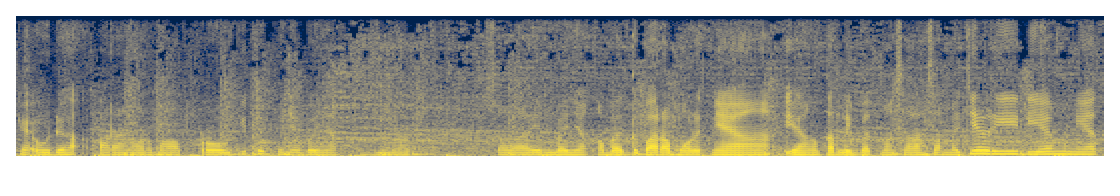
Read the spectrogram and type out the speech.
Kayak udah paranormal pro gitu punya banyak jimat Selain banyak ngebantu para muridnya yang terlibat masalah sama Jelly, dia meniat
